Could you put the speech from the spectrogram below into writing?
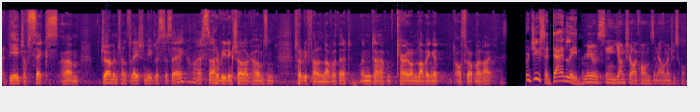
at the age of six, um, German translation, needless to say. I started reading Sherlock Holmes and totally fell in love with it and um, carried on loving it all throughout my life. Producer Dan Lin. For me, it was seeing young Sherlock Holmes in elementary school.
